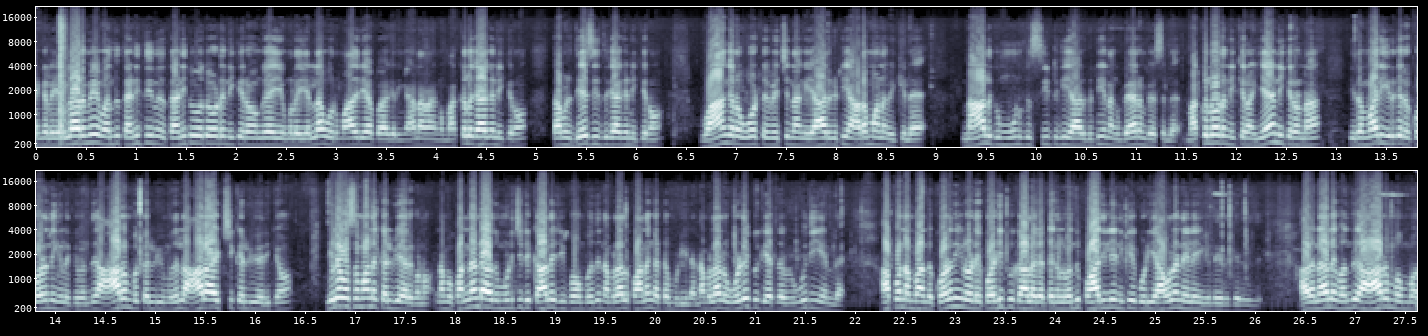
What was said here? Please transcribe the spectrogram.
எங்களை எல்லாருமே வந்து தனித்து தனித்துவத்தோடு நிற்கிறவங்க இவங்களை எல்லாம் ஒரு மாதிரியாக பார்க்குறீங்க ஆனால் நாங்கள் மக்களுக்காக நிற்கிறோம் தமிழ் தேசியத்துக்காக நிற்கிறோம் வாங்குற ஓட்டை வச்சு நாங்கள் யாருக்கிட்டையும் அடமானம் வைக்கல. நாலுக்கு மூணுக்கு சீட்டுக்கு யாருக்கிட்டையும் நாங்கள் பேரம் பேசலை. மக்களோட நிற்கிறோம் ஏன் நிற்கிறோன்னா இதை மாதிரி இருக்கிற குழந்தைங்களுக்கு வந்து ஆரம்ப கல்வி முதல் ஆராய்ச்சி கல்வி வரைக்கும் இலவசமான கல்வியாக இருக்கணும். நம்ம பன்னெண்டாவது முடிச்சுட்டு காலேஜுக்கு போகும்போது நம்மளால் பணம் கட்ட முடியல. நம்மளால் உழைப்புக்கு ஏற்ற ஊதியம் இல்லை. அப்போ நம்ம அந்த குழந்தைங்களுடைய படிப்பு காலகட்டங்கள் வந்து பாதியிலே நிற்கக்கூடிய அவல நிலைகள் இருக்கிறது. அதனால் வந்து ஆரம்ப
